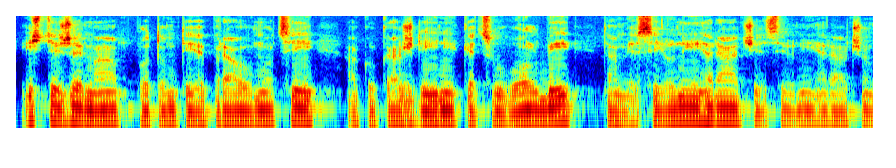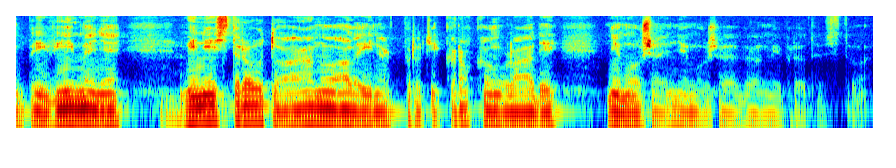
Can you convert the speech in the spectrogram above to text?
Isté, že má potom tie právomoci, ako každý iný, keď sú voľby, tam je silný hráč, je silný hráčom pri výmene ministrov, to áno, ale inak proti krokom vlády nemôže, nemôže veľmi protestovať.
